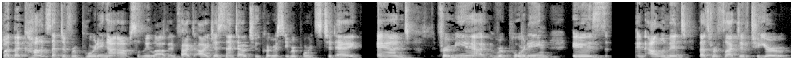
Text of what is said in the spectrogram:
But the concept of reporting, I absolutely love. In fact, I just sent out two courtesy reports today. And for me, reporting is an element that's reflective to your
